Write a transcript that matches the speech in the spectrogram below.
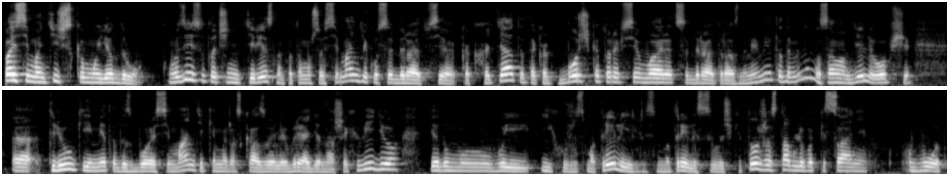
По семантическому ядру. Вот здесь вот очень интересно, потому что семантику собирают все как хотят, это как борщ, который все варят, собирают разными методами, но на самом деле общие э, трюки и методы сбора семантики мы рассказывали в ряде наших видео. Я думаю, вы их уже смотрели, или смотрели, ссылочки тоже оставлю в описании. Вот.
